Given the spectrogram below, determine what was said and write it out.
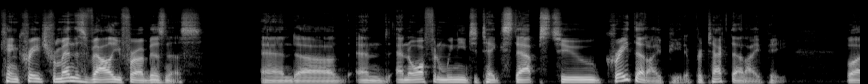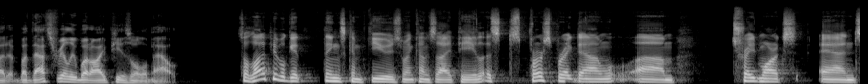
can create tremendous value for our business and uh, and and often we need to take steps to create that IP to protect that IP. But but that's really what IP is all about. So a lot of people get things confused when it comes to IP. Let's first break down um, trademarks and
